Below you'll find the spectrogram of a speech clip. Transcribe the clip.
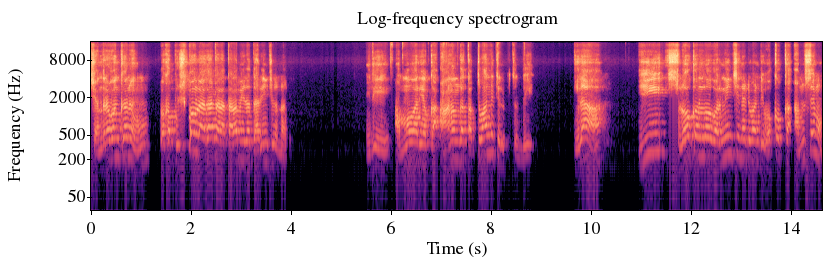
చంద్రవంకను ఒక పుష్పంలాగా తన తల మీద ధరించి ఉన్నారు. ఇది అమ్మవారి యొక్క ఆనంద తత్వాన్ని తెలుపుతుంది. ఇలా ఈ శ్లోకంలో వర్ణించినటువంటి ఒక్కొక్క అంశము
